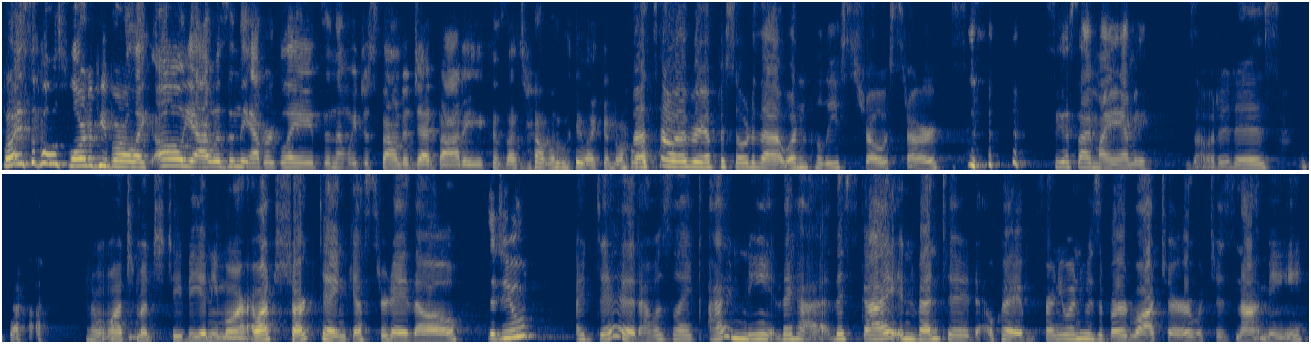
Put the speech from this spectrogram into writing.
But I suppose Florida people are like, "Oh yeah, I was in the Everglades, and then we just found a dead body because that's probably like a normal that's how every episode of that one police show starts. CSI Miami." Is that what it is? Yeah. I don't watch much TV anymore. I watched Shark Tank yesterday though. Did you? I did. I was like, I need. They had this guy invented. Okay, for anyone who's a bird watcher, which is not me,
